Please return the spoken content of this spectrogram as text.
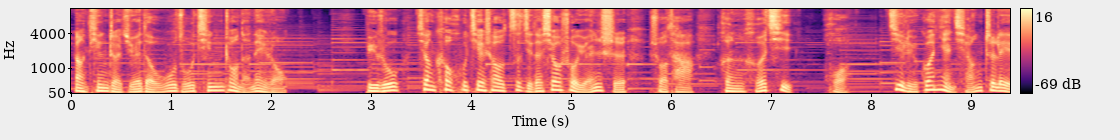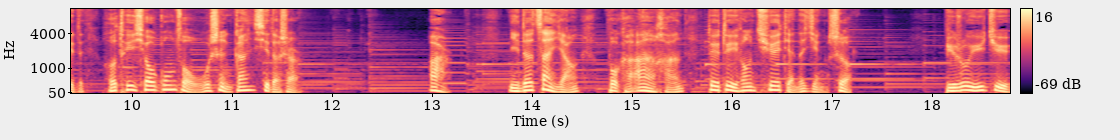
让听者觉得无足轻重的内容。比如向客户介绍自己的销售员时，说他很和气或纪律观念强之类的和推销工作无甚干系的事儿。二，你的赞扬不可暗含对对方缺点的影射，比如一句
